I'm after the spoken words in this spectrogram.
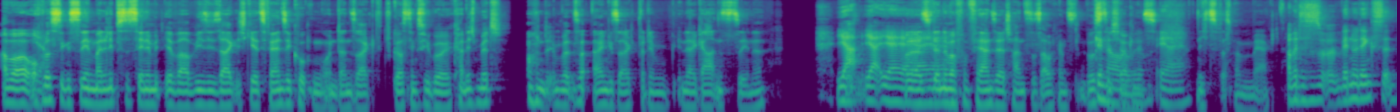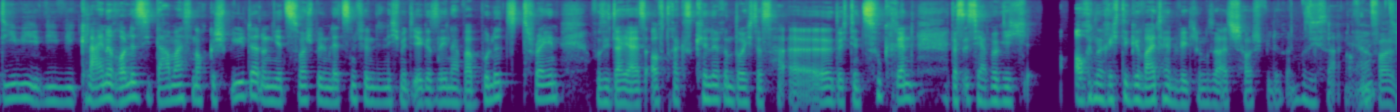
Aber auch ja. lustige Szenen. Meine liebste Szene mit ihr war, wie sie sagt, ich gehe jetzt Fernsehen gucken und dann sagt Gosling Seaboy, kann ich mit? Und immer eingesagt bei dem in der Gartenszene. Ja, also, ja, ja, ja. Oder sie ja, dann ja. immer vom Fernseher tanzt, das ist auch ganz lustig, genau, aber genau. Jetzt ja, ja. nichts, was man merkt. Aber das ist, wenn du denkst, die, wie, wie, wie kleine Rolle sie damals noch gespielt hat und jetzt zum Beispiel im letzten Film, den ich mit ihr gesehen habe, war Bullet Train, wo sie da ja als Auftragskillerin durch, das, äh, durch den Zug rennt, das ist ja wirklich auch eine richtige Weiterentwicklung so als Schauspielerin, muss ich sagen. Auf jeden Fall.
